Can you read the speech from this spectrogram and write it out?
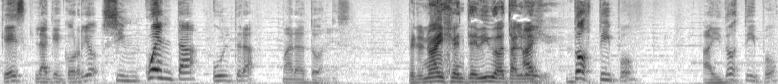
que es la que corrió 50 ultramaratones. Pero no hay gente viva tal vez. Hay dos tipos, hay dos tipos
